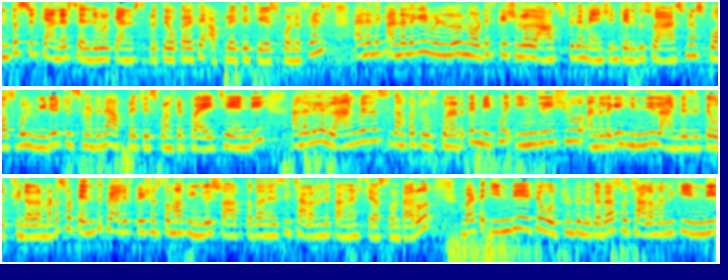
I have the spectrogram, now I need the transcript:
interested candidates eligible candidates ప్రతి ఒక్కరైతే అప్లై అయితే చేసుకోండి ఫ్రెండ్స్ అండ్ అలాగే అండ్ అలాగే వీళ్ళు నోటిఫికేషన్లో లాస్ట్ అయితే మెన్షన్ చేయలేదు. So as soon as possible video చూసిన వెంటనే అప్లై చేసుకోవడానికి ట్రై చేయండి. అండ్ అలాగే లాంగ్వేజెస్ కనుక చూసుకున్నట్టయితే మీకు ఇంగ్లీషు అండ్ అలాగే హిందీ లాంగ్వేజ్ అయితే వచ్చిండాలన్నమాట సో టెన్త్ క్వాలిఫికేషన్స్తో మాకు ఇంగ్లీష్ రాదు కదా అనేసి చాలామంది కమెంట్స్ చేస్తుంటారు. బట్ హిందీ అయితే వచ్చి ఉంటుంది కదా సో చాలామందికి హిందీ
